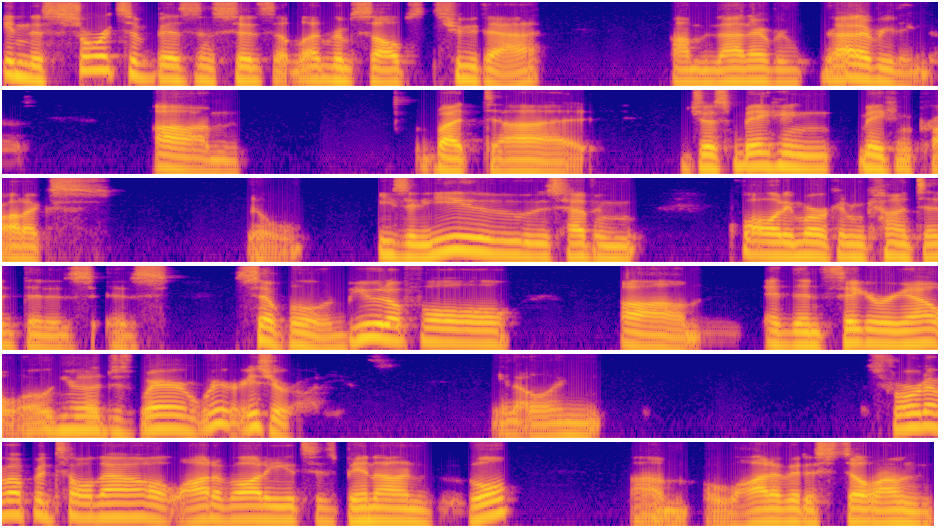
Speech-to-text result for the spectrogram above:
in the sorts of businesses that lend themselves to that um not every not everything does um but uh just making making products you know easy to use having quality marketing content that is is simple and beautiful um and then figuring out well you know just where where is your audience you know and sort of up until now, a lot of audience has been on Google. Um, a lot of it is still on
